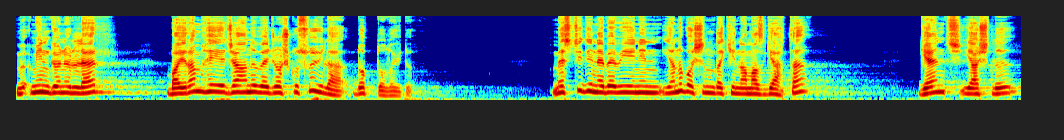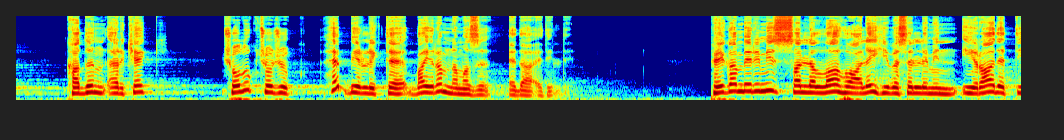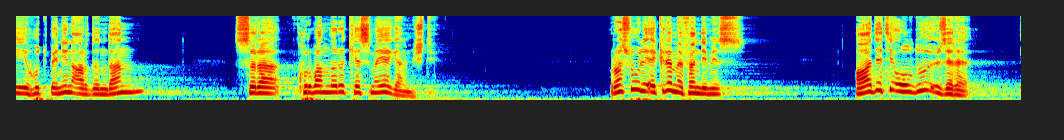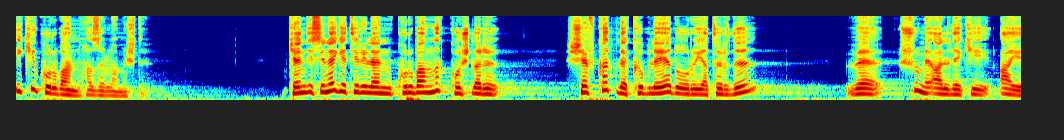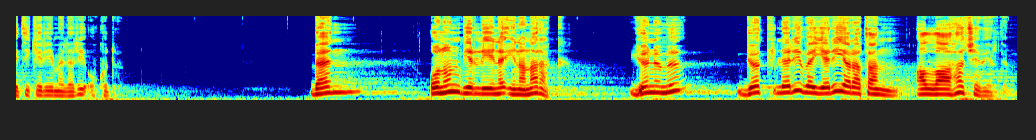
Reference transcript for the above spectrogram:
Mümin gönüller bayram heyecanı ve coşkusuyla dop doluydu. Mescid-i Nebevi'nin yanı başındaki namazgahta genç, yaşlı, kadın, erkek, çoluk çocuk hep birlikte bayram namazı eda edildi. Peygamberimiz sallallahu aleyhi ve sellemin irad ettiği hutbenin ardından sıra kurbanları kesmeye gelmişti. Resul-i Ekrem Efendimiz adeti olduğu üzere iki kurban hazırlamıştı. Kendisine getirilen kurbanlık koşları şefkatle kıbleye doğru yatırdı ve şu mealdeki ayeti kerimeleri okudu. Ben onun birliğine inanarak yönümü gökleri ve yeri yaratan Allah'a çevirdim.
